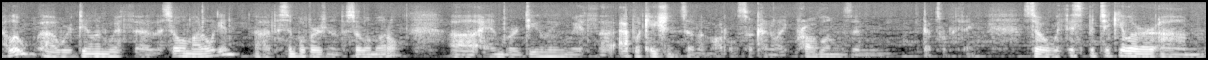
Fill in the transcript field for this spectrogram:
Hello, uh, we're dealing with uh, the Solow model again, uh, the simple version of the Solow model, uh, and we're dealing with uh, applications of a model, so kind of like problems and that sort of thing. So with this particular um,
